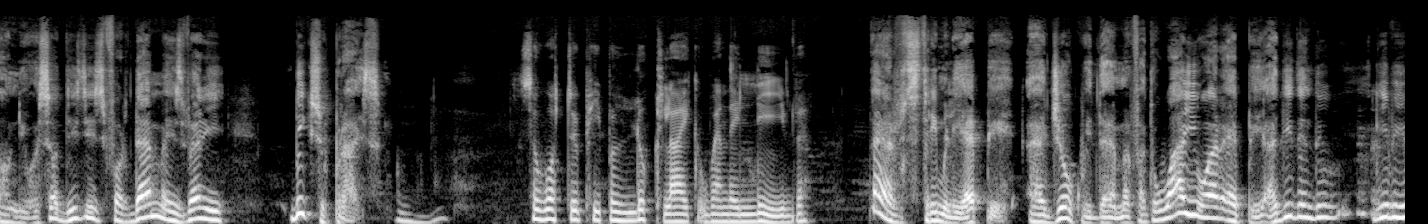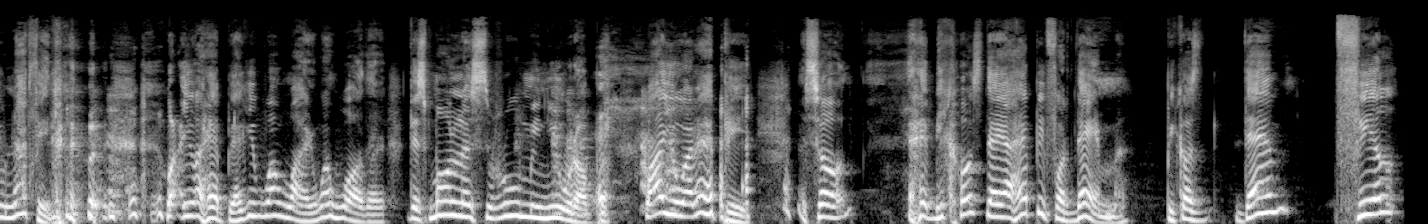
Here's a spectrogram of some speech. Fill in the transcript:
on you. So this is for them is very big surprise. So, what do people look like when they leave? They are extremely happy. I joke with them. I thought, why you are happy? I didn't do give you nothing. why you are happy? I give one wine, one water, the smallest room in Europe. why you are happy? So because they are happy for them, because them feel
